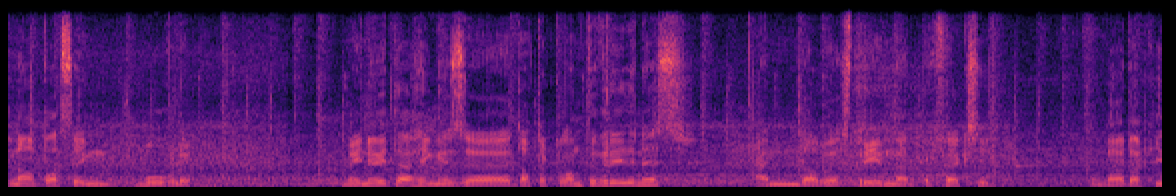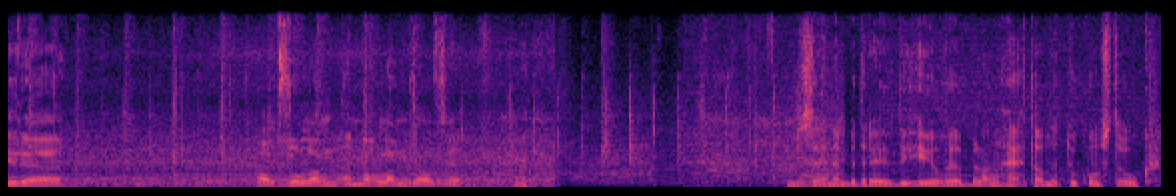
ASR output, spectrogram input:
een aanpassing mogelijk. Mijn uitdaging is uh, dat de klant tevreden is en dat we streven naar perfectie. Vandaar dat ik hier uh, al zo lang en nog lang zal zijn. We zijn een bedrijf die heel veel belang hecht aan de toekomst ook.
